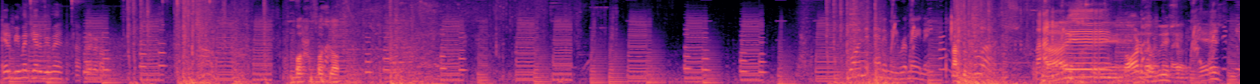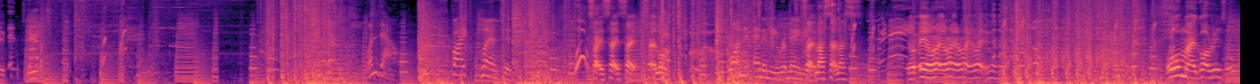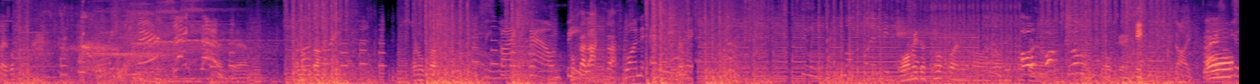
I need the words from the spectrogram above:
Care B में, care B में. Both, both low. One enemy remaining. Nice. Nice. God bless you. Spike planted. Side, side, side, side along. One enemy remaining. Side, last, side, last. you. hey, eh, alright, alright, alright, alright. Right. Oh my god, race, oh my god. Yeah. Panuka. Panuka. Spike down, B. One enemy remaining. Want me to throw for? Oh, fuck, close. Okay. Oh.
